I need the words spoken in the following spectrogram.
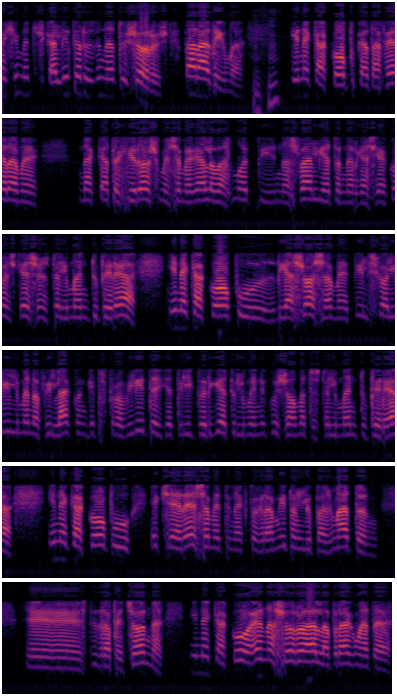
όχι με τους καλύτερους δυνατούς όρους. είναι κακό που καταφέραμε να κατοχυρώσουμε σε μεγάλο βαθμό την ασφάλεια των εργασιακών σχέσεων στο λιμάνι του Πειραιά. Είναι κακό που διασώσαμε τη σχολή λιμενοφυλάκων και τις προβλήτες για τη λειτουργία του λιμενικού σώματος στο λιμάνι του Πειραιά. Είναι κακό που εξαιρέσαμε την ακτογραμμή των λιπασμάτων ε, στη Δραπετσόνα. Είναι κακό ένα σωρό άλλα πράγματα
